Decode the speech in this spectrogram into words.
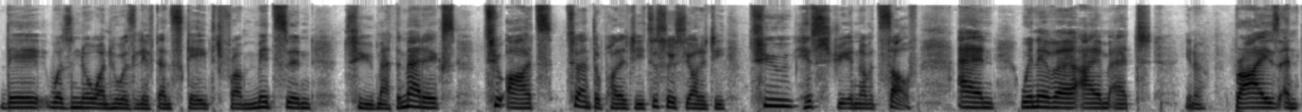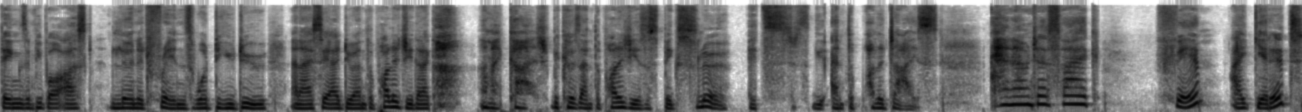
There was no one who was left unscathed from medicine to mathematics to arts to anthropology to sociology to history in of itself. And whenever I'm at, you know, braais and things and people ask learned friends, what do you do? And I say I do anthropology. They're like, oh my gosh, because anthropology is this big slur. It's just you anthropologize. And I'm just like, fair. I get it.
